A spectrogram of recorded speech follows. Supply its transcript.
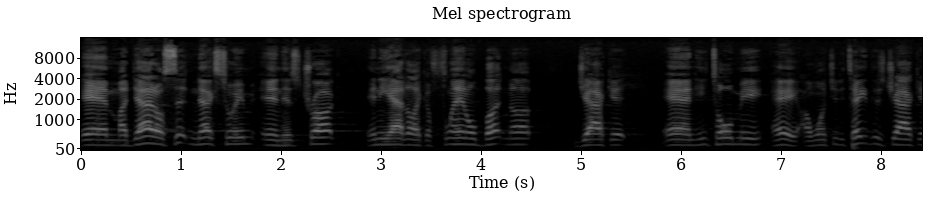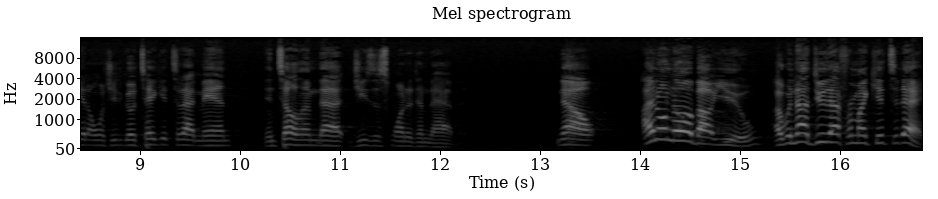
And my dad was sitting next to him in his truck, and he had like a flannel button up jacket. And he told me, Hey, I want you to take this jacket. I want you to go take it to that man and tell him that Jesus wanted him to have it. Now, I don't know about you. I would not do that for my kid today.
